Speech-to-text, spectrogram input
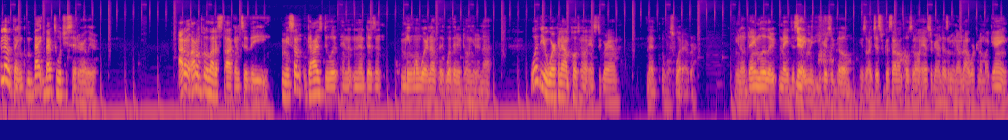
Another thing, back back to what you said earlier. I don't I don't put a lot of stock into the. I mean, some guys do it, and, and it doesn't mean one way or another whether they're doing it or not. Whether you're working out and posting on Instagram, that was whatever. You know, Dame Lillard made the yeah. statement years ago. He's like, just because I don't post it on Instagram doesn't mean I'm not working on my game.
